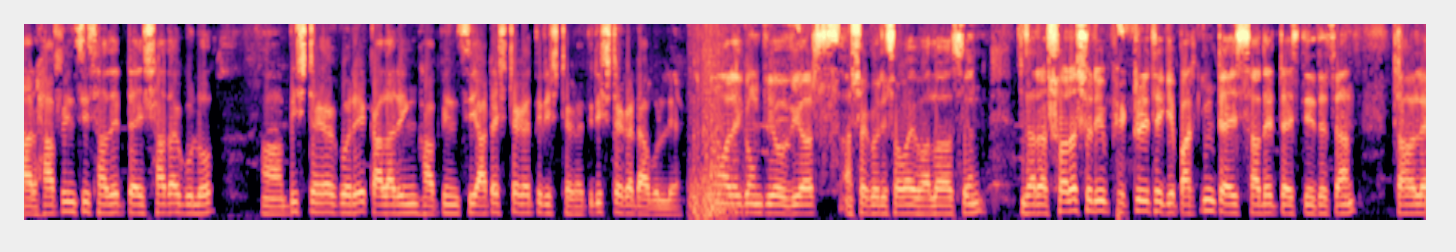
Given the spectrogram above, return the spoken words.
আর হাফ ইঞ্চি ছাদের টাইস সাদাগুলো বিশ টাকা করে, কালারিং হাফ ইঞ্চি আঠাশ টাকা, তিরিশ টাকা তিরিশ টাকা ডাবল আসসালামাইকুম প্রিয় ভিওর্স আশা করি সবাই ভালো আছেন। যারা সরাসরি ফ্যাক্টরি থেকে পার্কিং টাইস সাদের টাইস নিতে চান, তাহলে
